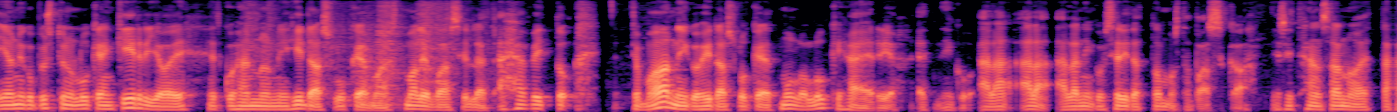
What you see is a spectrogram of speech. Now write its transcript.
ei ole niinku pystynyt lukemaan kirjoja, että kun hän on niin hidas lukemaan. Sitten mä olin vaan silleen, että äh vittu, että mä oon niinku hidas lukemaan, että mulla on lukihäiriö, että niinku, älä, älä, älä niinku selitä tuommoista paskaa. Ja sitten hän sanoi, että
